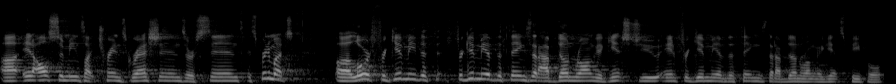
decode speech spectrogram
uh, it also means like transgressions or sins. It's pretty much, uh, Lord, forgive me, the th- forgive me of the things that I've done wrong against you, and forgive me of the things that I've done wrong against people.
